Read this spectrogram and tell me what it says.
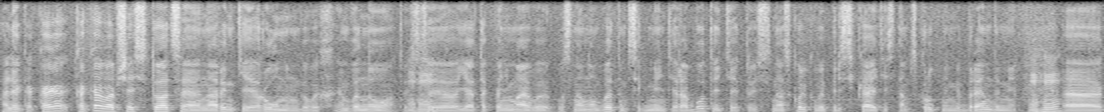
Олег, а какая, какая вообще ситуация на рынке роуминговых МВНО? То есть, угу. э, я так понимаю, вы в основном в этом сегменте работаете, то есть насколько вы пересекаетесь там с крупными брендами, угу. э,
